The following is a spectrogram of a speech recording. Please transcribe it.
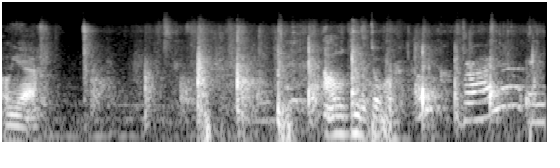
Oh yeah. I'll open the door. Oak briar and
